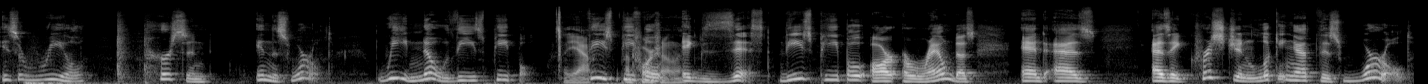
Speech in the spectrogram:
is a real person in this world. We know these people. Yeah, These people exist. These people are around us and as as a Christian looking at this world,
